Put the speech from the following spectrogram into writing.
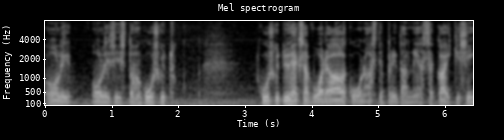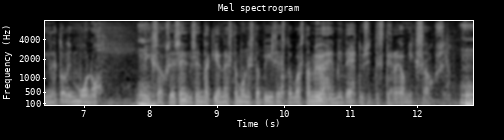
oli, oli siis tuohon 60, 69 vuoden alkuun asti Britanniassa kaikki singlet oli mono mm. miksauksia. Sen, sen takia näistä monista biiseistä on vasta myöhemmin tehty sitten stereomiksauksia. Mm.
